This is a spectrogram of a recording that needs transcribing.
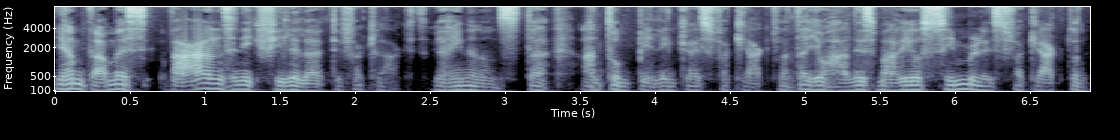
die haben damals wahnsinnig viele Leute verklagt. Wir erinnern uns, der Anton Bellinger ist verklagt worden, der Johannes Marius Simmel ist verklagt worden,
